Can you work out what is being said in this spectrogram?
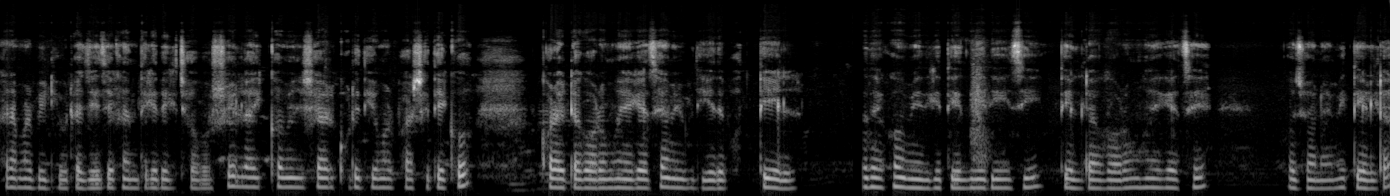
আর আমার ভিডিওটা যে যেখান থেকে দেখছ অবশ্যই লাইক কমেন্ট শেয়ার করে দিও। আমার পাশে দেখো কড়াইটা গরম হয়ে গেছে, আমি দিয়ে দেব তেল। তো দেখো আমি এদিকে তেল দিয়ে দিয়েছি। তেলটা গরম হয়ে গেছে। ওই জন্য আমি তেলটা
